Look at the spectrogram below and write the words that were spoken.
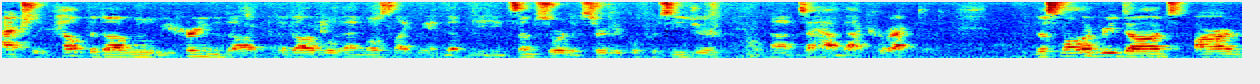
actually help the dog. We will be hurting the dog, and the dog will then most likely end up needing some sort of surgical procedure um, to have that corrected. The smaller breed dogs are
